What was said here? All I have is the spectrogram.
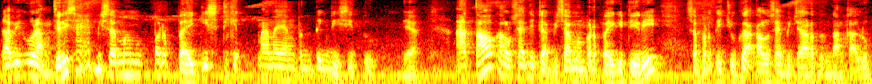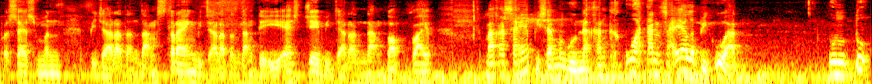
tapi kurang. Jadi saya bisa memperbaiki sedikit mana yang penting di situ, ya. Atau kalau saya tidak bisa memperbaiki diri, seperti juga kalau saya bicara tentang Gallup Assessment, bicara tentang strength, bicara tentang DISC, bicara tentang top 5, maka saya bisa menggunakan kekuatan saya lebih kuat untuk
